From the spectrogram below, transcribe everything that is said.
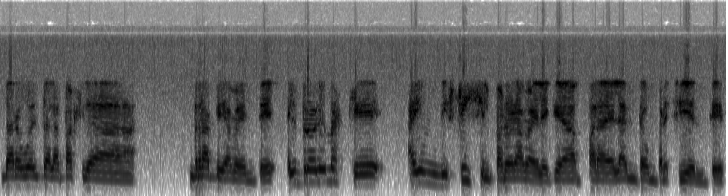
dar vuelta a la página rápidamente. El problema es que hay un difícil panorama que le queda para adelante a un presidente,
